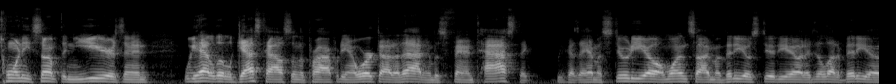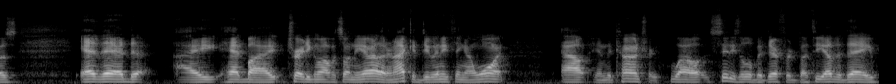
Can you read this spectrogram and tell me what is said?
20 something years and we had a little guest house on the property. And I worked out of that and it was fantastic because I had my studio on one side, my video studio, and I did a lot of videos. And then I had my trading office on the other, and I could do anything I want out in the country. Well, the city's a little bit different, but the other day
